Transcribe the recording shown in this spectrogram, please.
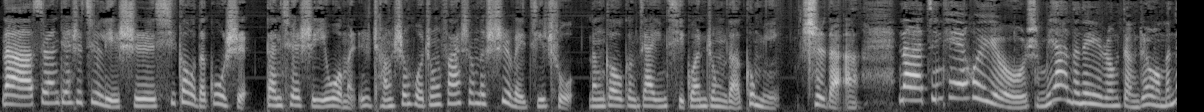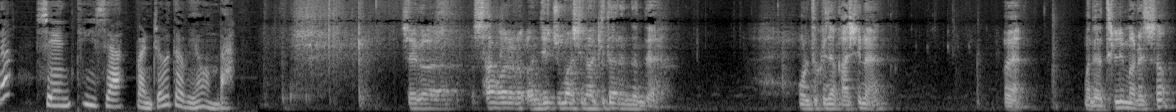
那虽然电视剧里是虚构的故事，但却是以我们日常生活中发生的事为基础，能够更加引起观众的共鸣。是的啊，那今天会有什么样的内容等着我们呢？先听一下本周的原文吧。 제가사과를 언제쯤 하시나 기다렸는데 오늘도 그냥 가시네 왜? 뭐 내가 틀린 말 했어?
